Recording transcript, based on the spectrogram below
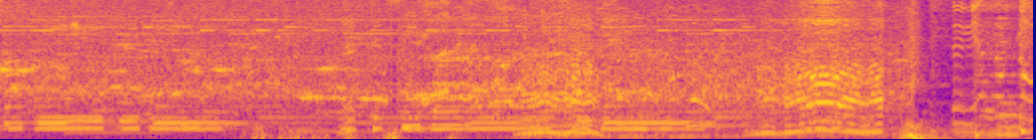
Softly creeping. Left its seeds while I was sleeping. Ah. Teniendo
